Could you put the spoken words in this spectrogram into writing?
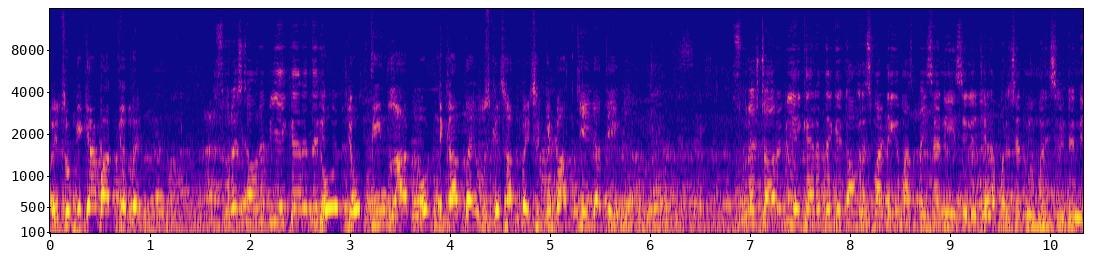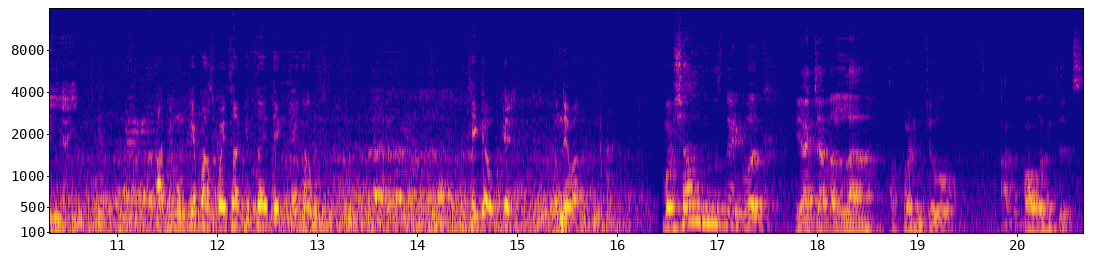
पैसों की क्या बात कर रहे हैं? सुरेश टावरे भी यही कह रहे थे जो कि जो तीन लाख वोट निकालता है उसके साथ पैसे की बात की जाती है? सुरेश टावरे भी यही कह रहे थे कि कांग्रेस पार्टी के पास पैसा नहीं है इसीलिए जिला परिषद में हमारी सीटें नहीं आई। अभी उनके पास पैसा कितना है देखते हैं ना ठीक है ओके धन्यवाद। मशाल न्यूज नेटवर्क या चॅनलला आपण जो अल्पावधीतच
